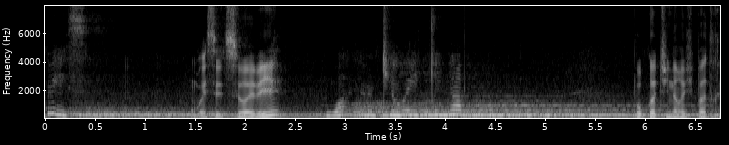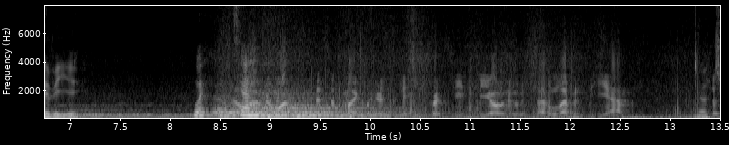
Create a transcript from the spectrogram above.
Please. On va essayer de se réveiller. Why aren't you waking up? Pourquoi tu n'arrives pas à te réveiller? Wake up. This is Michael here speaking for CCO News at 11 p.m. Ok.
